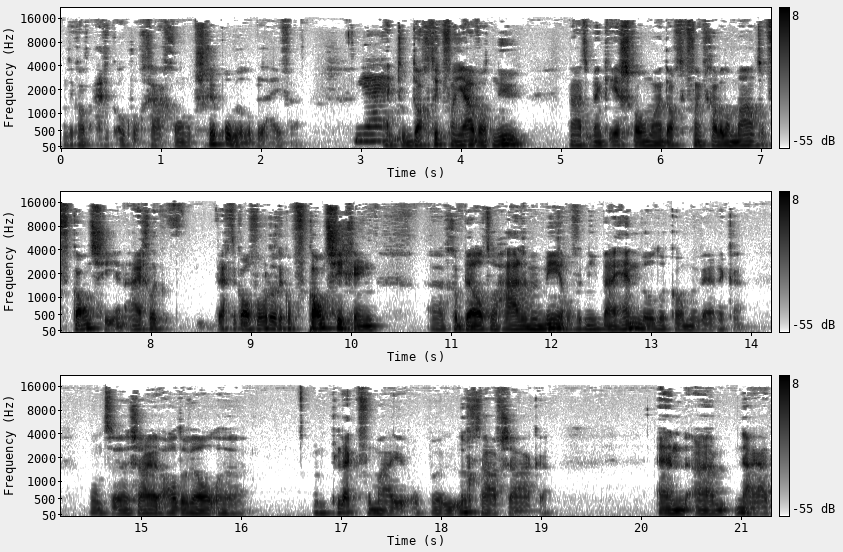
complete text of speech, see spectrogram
Want ik had eigenlijk ook wel graag gewoon op Schiphol willen blijven. Ja, ja. En toen dacht ik van ja, wat nu? Nou, toen ben ik eerst gewoon maar dacht ik van ik ga wel een maand op vakantie. En eigenlijk werd ik al voordat ik op vakantie ging eh, gebeld door Haarlemmermeer of ik niet bij hen wilde komen werken. Want eh, zij hadden wel eh, een plek voor mij op luchthavenzaken. En ehm, nou ja,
